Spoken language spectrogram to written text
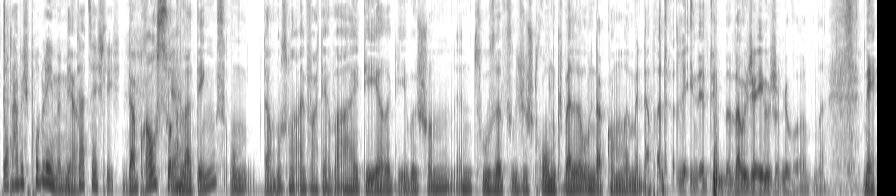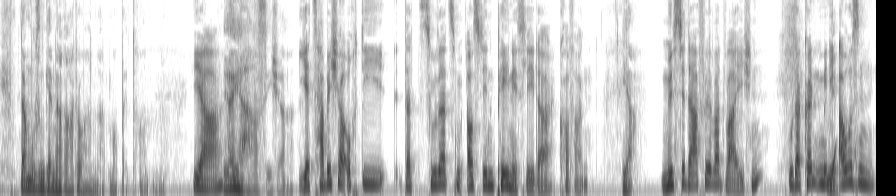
das habe ich Probleme mit, Ja. tatsächlich. Da brauchst du Ja. allerdings, um, da muss man einfach der Wahrheit die Ehre geben, schon eine zusätzliche Stromquelle und da kommen wir mit der Batterie nicht hin, das habe ich ja eben schon gesagt. Ne? Nee, da muss ein Generator an das Moped dran. Ne? Ja. Ja, ja, sicher. Jetzt habe ich ja auch die, das Zusatz aus den Penislederkoffern. Ja. Müsste dafür was weichen? Oder könnten mir die Außen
